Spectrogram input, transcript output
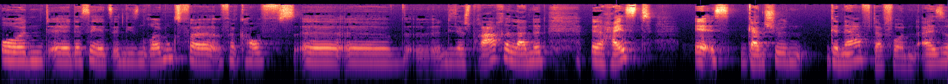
Und äh, dass er jetzt in diesen Räumungsverkaufs, äh, äh, in dieser Sprache landet, äh, heißt, er ist ganz schön genervt davon. Also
